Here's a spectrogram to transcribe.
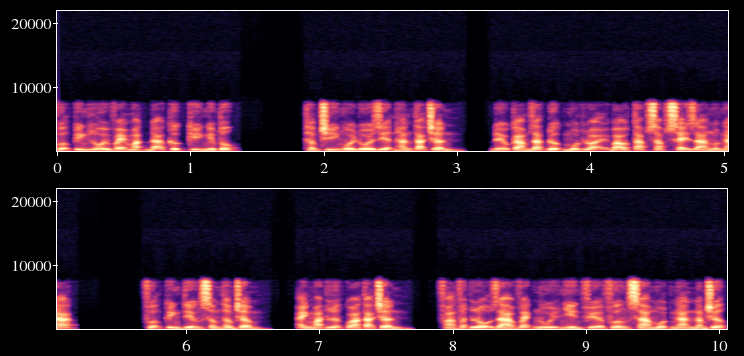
phượng kinh lôi vẻ mặt đã cực kỳ nghiêm túc. Thậm chí ngồi đối diện hắn tạ trần, đều cảm giác được một loại báo táp sắp xảy ra ngột ngạt. Phượng kinh tiếng sấm thâm trầm, ánh mắt lướt qua tạ trần phản phất lộ ra vách núi nhìn phía phương xa một ngàn năm trước,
